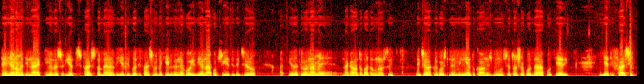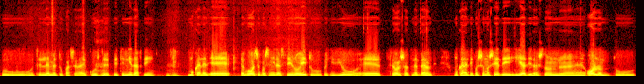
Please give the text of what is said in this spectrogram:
τελειώνω με την ΑΕΚ κλείνοντας για τις φάσεις των πέναλτι, για την πρώτη φάση με το χέρι δεν έχω ιδιαίτερη άποψη γιατί δεν ξέρω, α, γιατί δεν θέλω να, με, να κάνω τον πατογνώστη, δεν ξέρω ακριβώς την ερμηνεία του κανονισμού σε τόσο κοντά από χέρι. Για τη φάση που τη λέμε του Πασεραϊκού, mm επειδή την είδα αυτή, μου έκανε, ε, εγώ όσο πως την είδα στη ροή του παιχνιδιού, ε, θεώρησα ότι είναι penalty. Μου έκανε εντύπωση όμως η, αντι- η αντίδραση των ε, όλων του,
